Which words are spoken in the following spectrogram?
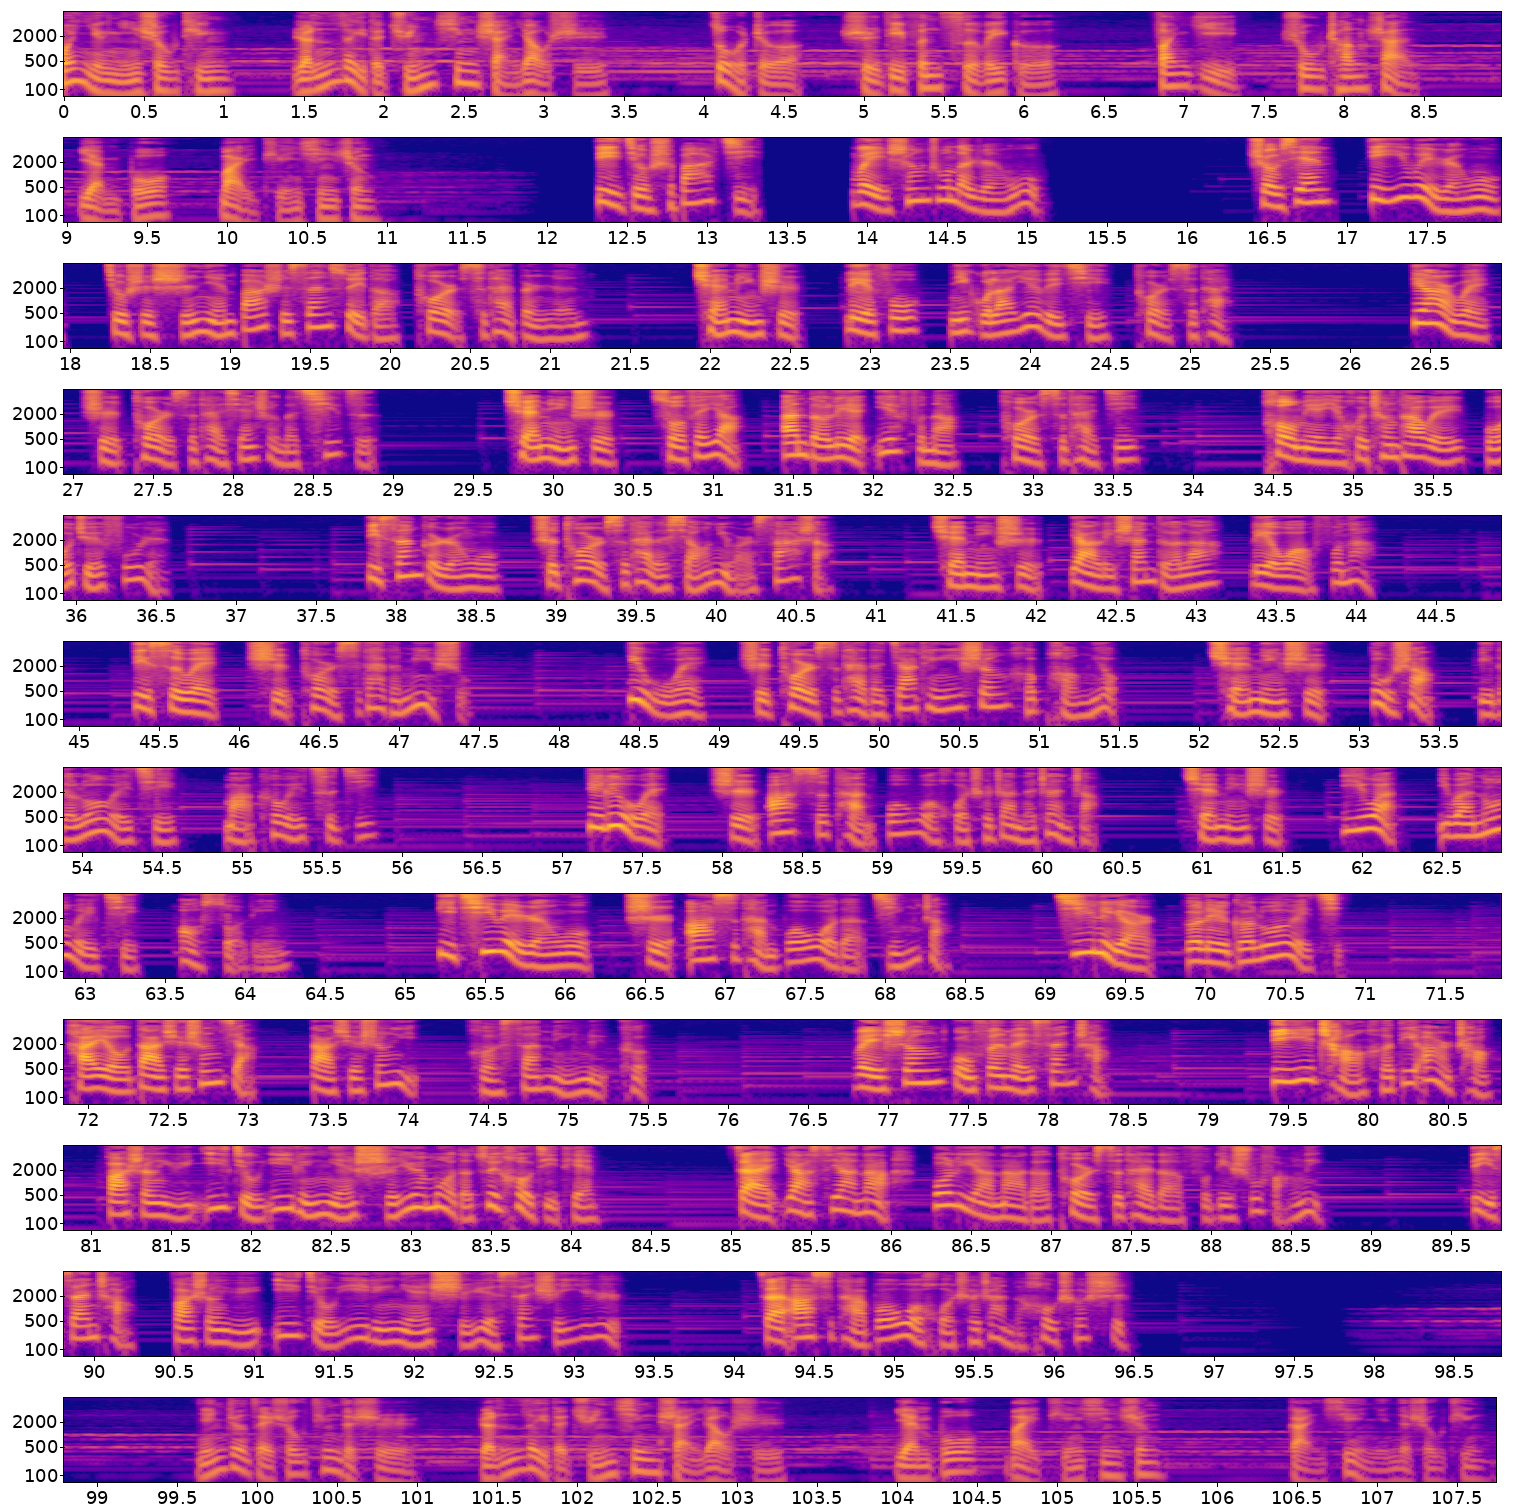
欢迎您收听《人类的群星闪耀时》，作者史蒂芬·茨威格，翻译舒昌善，演播麦田心声。第九十八集，尾声中的人物。首先，第一位人物就是时年八十三岁的托尔斯泰本人，全名是列夫·尼古拉耶维奇·托尔斯泰。第二位是托尔斯泰先生的妻子。全名是索菲亚·安德烈耶夫娜·托尔斯泰基，后面也会称她为伯爵夫人。第三个人物是托尔斯泰的小女儿萨莎，全名是亚历山德拉·列沃夫娜。第四位是托尔斯泰的秘书。第五位是托尔斯泰的家庭医生和朋友，全名是杜尚·彼得罗维奇·马科维茨基。第六位。是阿斯坦波沃火车站的站长，全名是伊万·伊万诺维奇·奥索林。第七位人物是阿斯坦波沃的警长，基里尔·格列戈罗维奇。还有大学生甲、大学生乙和三名旅客。尾声共分为三场，第一场和第二场发生于1910年十月末的最后几天。在亚斯亚纳波利亚纳的托尔斯泰的府邸书房里，第三场发生于一九一零年十月三十一日，在阿斯塔波沃火车站的候车室。您正在收听的是《人类的群星闪耀时》，演播麦田心声，感谢您的收听。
